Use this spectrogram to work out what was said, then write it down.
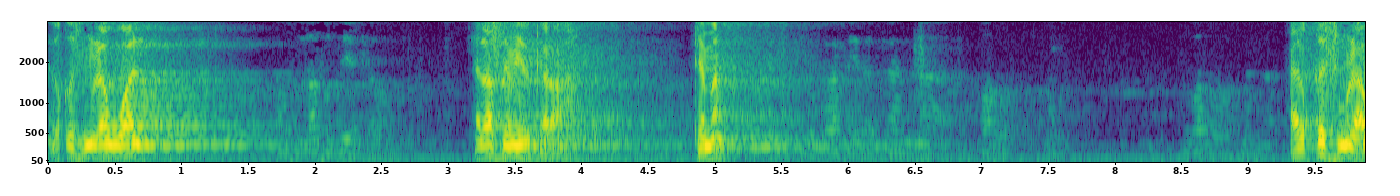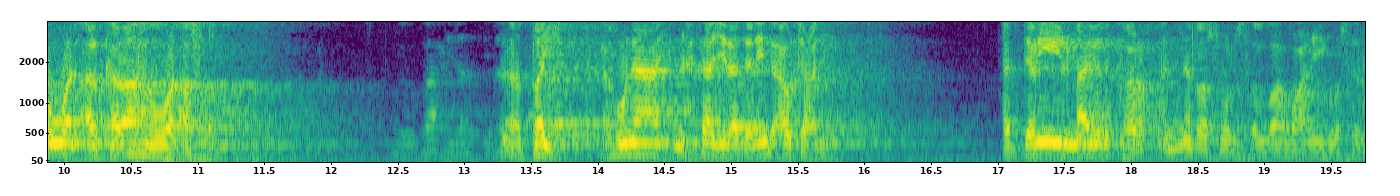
القسم الأول الأصل فيه الكراهة. تمام. القسم الأول الكراهة هو الأصل. طيب هنا نحتاج إلى دليل أو تعليل. الدليل ما يذكر أن الرسول صلى الله عليه وسلم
